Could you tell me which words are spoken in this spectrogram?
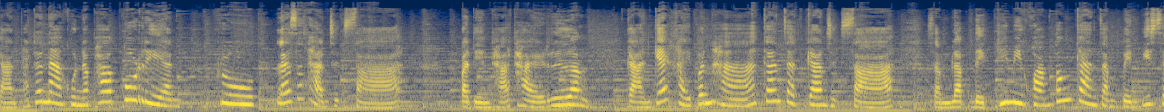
การพัฒนาคุณภาพผู้เรียน ครูและสถานศึกษา ประเด็นท้าทายเรื่อง การแก้ไขปัญหาการจัดการศึกษาสำหรับเด็กที่มีความต้องการจำเป็นพิเศ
